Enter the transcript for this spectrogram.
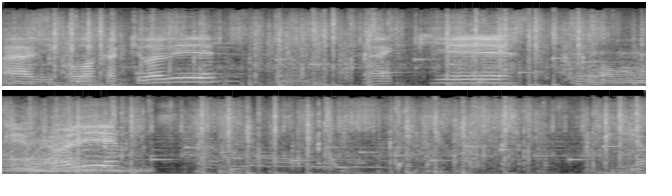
Ali coloca aquilo ali. Aqui. Quebrou ali. Aqui já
